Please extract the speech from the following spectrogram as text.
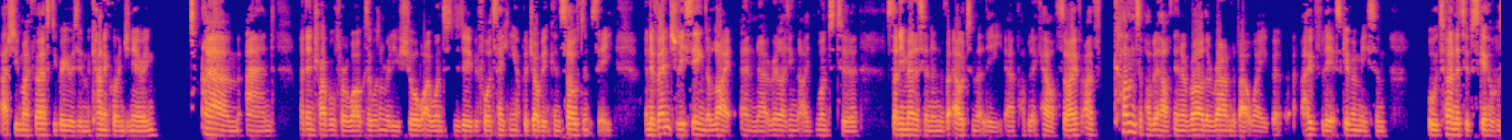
actually my first degree was in mechanical engineering, um, and I then travelled for a while because I wasn't really sure what I wanted to do before taking up a job in consultancy, and eventually seeing the light and uh, realising that I wanted to study medicine and ultimately uh, public health. So I've I've come to public health in a rather roundabout way, but hopefully it's given me some alternative skills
